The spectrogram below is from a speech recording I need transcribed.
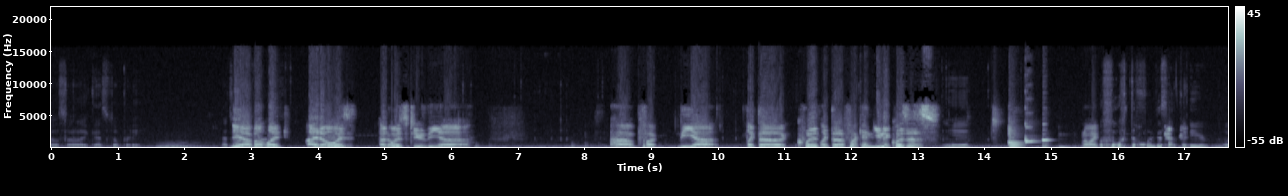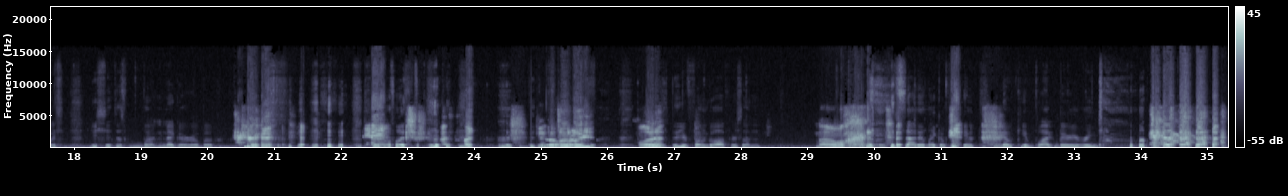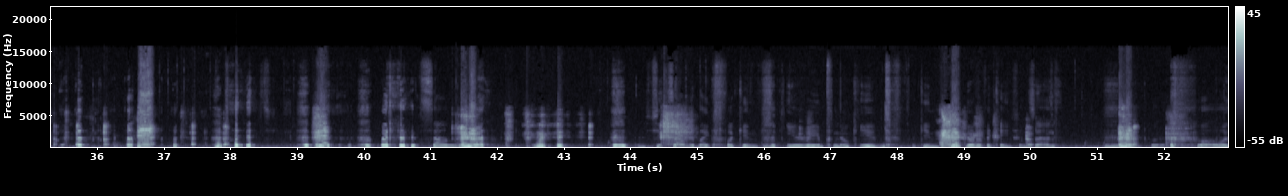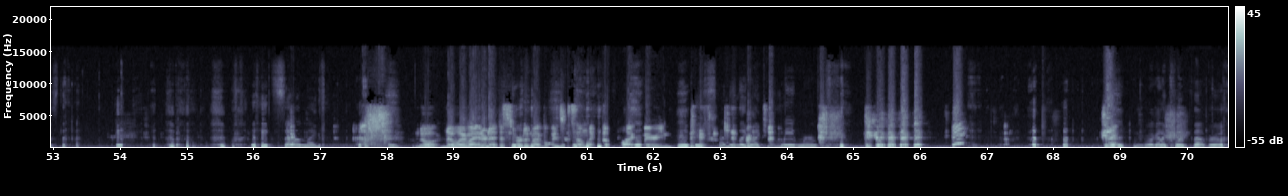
still, so like that's still pretty. That's Yeah, but like I'd always I'd always do the uh uh fuck the uh like the quiz like the fucking unit quizzes. yeah. Oh no like what the fuck just happened to your voice? Your shit just went mega robo. what? I- Did I phone go literally what? Did your phone go off or something? No. it sounded like a fucking Nokia BlackBerry ringtone. what did it sound like? Shit sounded like fucking ear rape Nokia fucking notification sound. what was that? what did it sound like? No no way my internet distorted my voice to sound like the Blackberry. Sounded like like. Bro, I gotta clip that, bro.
